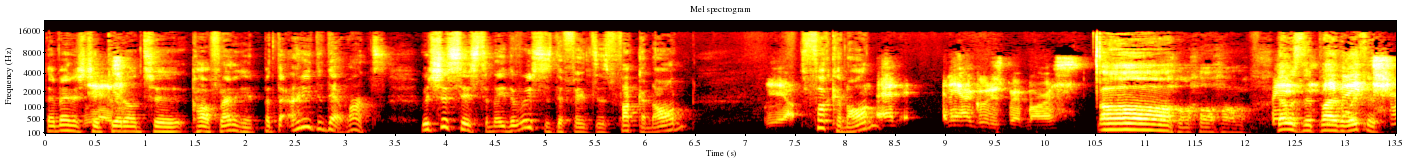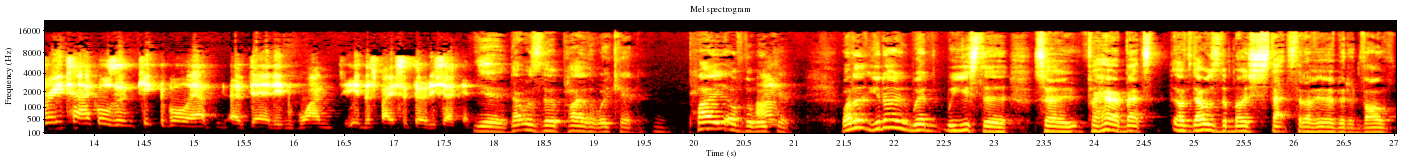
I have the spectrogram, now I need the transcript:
They managed to Yes. get onto Kyle Flanagan, but they only did that once, which just says to me the Roosters' defence is fucking on, Yeah. fucking on. And and how good is Brett Morris? Oh, that was the play of the weekend. Three tackles and kicked the ball out of dead in one in the space of thirty seconds. Yeah, that was the play of the weekend. Play of the weekend. One of, you know when we used to so for Harry Mats uh, that was the most stats that I've ever been involved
